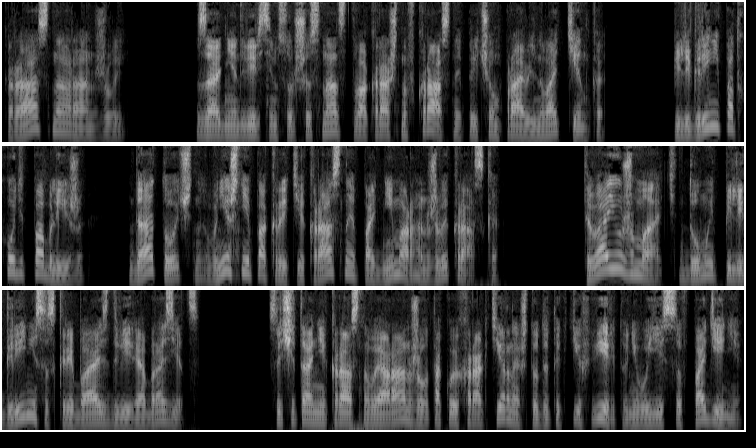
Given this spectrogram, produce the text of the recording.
Красно-оранжевый. Задняя дверь 716 окрашена в красный, причем правильного оттенка. Пилигрини подходит поближе. Да, точно, внешнее покрытие красное, под ним оранжевая краска. «Твою ж мать!» — думает Пилигрини, соскребая с двери образец. Сочетание красного и оранжевого такое характерное, что детектив верит, у него есть совпадение.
